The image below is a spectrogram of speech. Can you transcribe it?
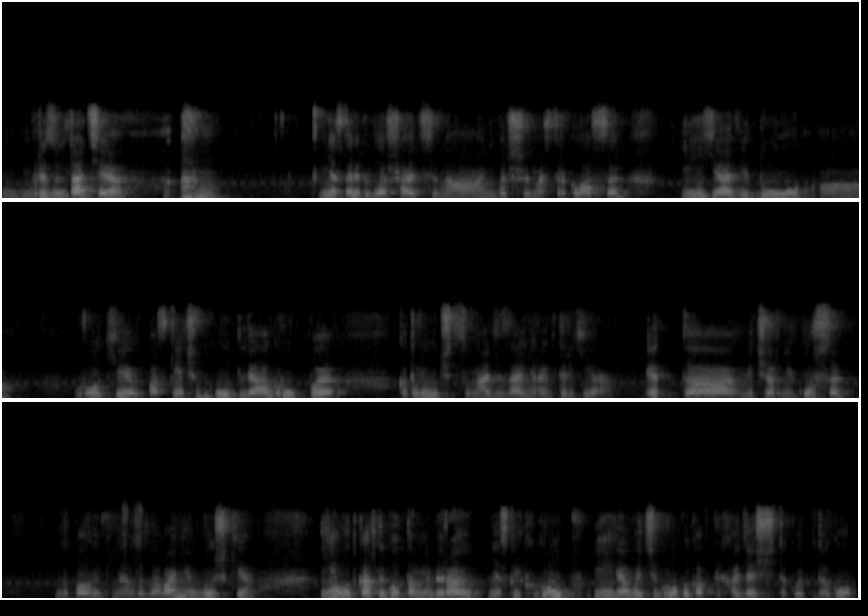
В результате меня стали приглашать на небольшие мастер-классы, и я веду а, уроки по скетчингу для группы, которые учатся на дизайнера интерьера. Это вечерние курсы, дополнительное образование в вышке. И вот каждый год там набираю несколько групп, и я в эти группы как приходящий такой педагог.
